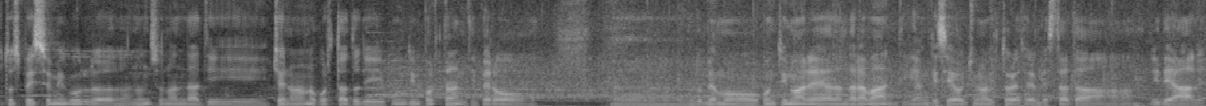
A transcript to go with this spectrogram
molto spesso i miei gol non sono andati, cioè non hanno portato dei punti importanti, però eh, dobbiamo continuare ad andare avanti, anche se oggi una vittoria sarebbe stata l'ideale,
